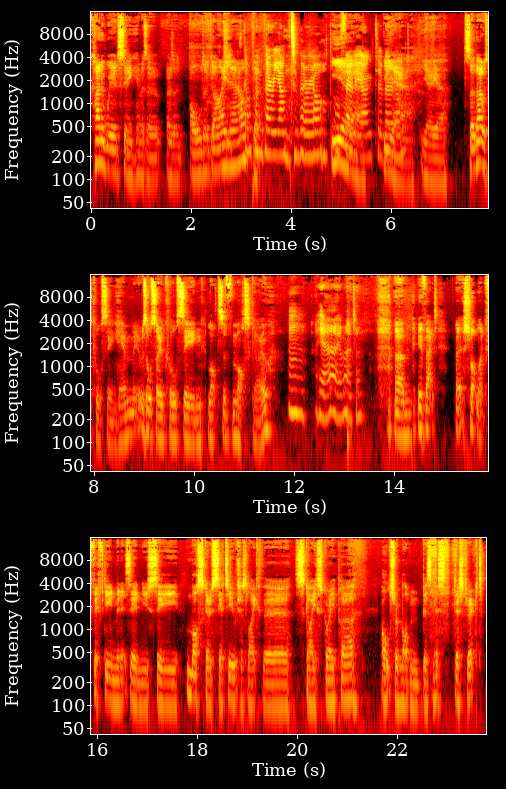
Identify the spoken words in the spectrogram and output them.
kind of weird seeing him as a as an older guy now. Come from but very young to very old, yeah, fairly young to very yeah, old. yeah, yeah. So that was cool seeing him. It was also cool seeing lots of Moscow. Yeah, I imagine. Um, in fact, a shot like 15 minutes in, you see Moscow City, which is like the skyscraper, ultra modern business district.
